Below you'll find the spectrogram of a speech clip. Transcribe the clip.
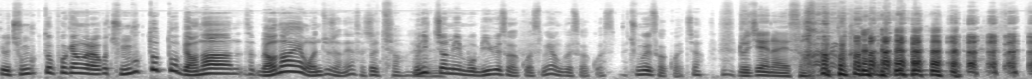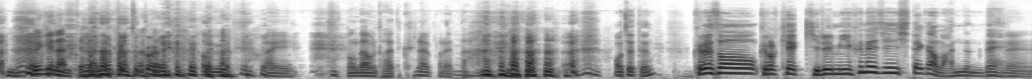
그리고 중국도 포경을 하고 중국도 또 면화 면화의 원조잖아요. 사실 그렇죠. 예. 문익점이 뭐 미국에서 갖고 왔습니다. 영국에서 갖고 왔습니다. 중국에서 갖고 왔죠. 루지애나에서 음, 흑인한테. 완전 뚜껑에. 아니, 농담을 더 하여튼 큰일 날 뻔했다. 어쨌든 그래서 그렇게 기름이 흔해진 시대가 왔는데 네.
